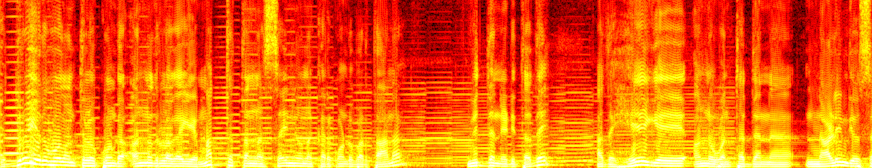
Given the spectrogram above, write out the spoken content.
ಇದ್ರೂ ಇರ್ಬೋದು ಅಂತ ತಿಳ್ಕೊಂಡು ಅನ್ನೋದ್ರೊಳಗಾಗಿ ಮತ್ತೆ ತನ್ನ ಸೈನ್ಯವನ್ನು ಕರ್ಕೊಂಡು ಬರ್ತಾನ. ಯುದ್ಧ ನಡೀತದೆ. ಅದು ಹೇಗೆ ಅನ್ನುವಂಥದ್ದನ್ನು ನಾಳಿನ ದಿವಸ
